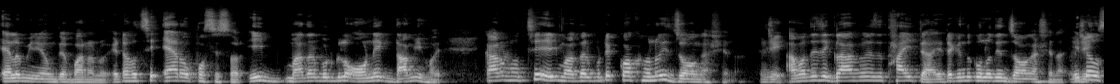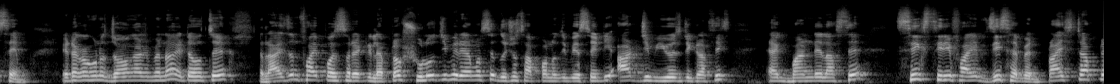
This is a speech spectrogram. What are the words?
অ্যালুমিনিয়াম দিয়ে বানানো। এটা হচ্ছে অ্যারো প্রসেসর এই মাদারবোর্ডগুলো অনেক দামি হয়। কারণ হচ্ছে এই মাদারবোর্ডে কখনোই জং আসে না। জি। আমাদের যে গ্লাস যে থাইটা এটা কিন্তু কোনোদিন জং আসে না। এটাও সেম এটা কখনো জং আসবে না। এটা হচ্ছে রাইজন ফাইভ প্রসেসরের একটি ল্যাপটপ ষোলো জিবি র্যাম আছে দুশো ছাপ্পান্ন জিবি এসআইডি আট জিবি ইউএসডি গ্রাফিক্স এক বান্ডেল আছে six three five G seven প্রাইসটা আপনি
